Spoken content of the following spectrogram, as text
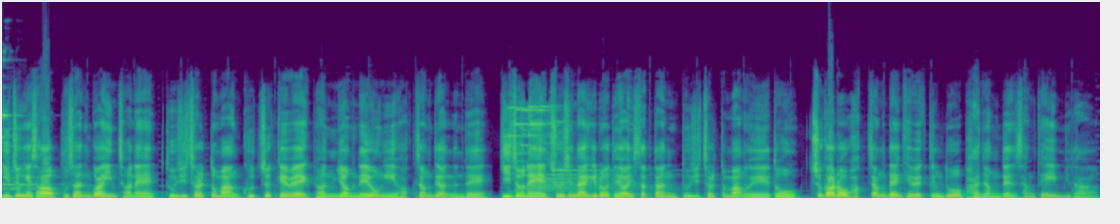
이 중에서 부산과 인천의 도시철도망 구축 계획 변경 내용이 확정되었는데 기존에 추진하기로 되어 있었던 도시철도망 외에도 추가로 확정된 계획들도 반영된 상태입니다.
